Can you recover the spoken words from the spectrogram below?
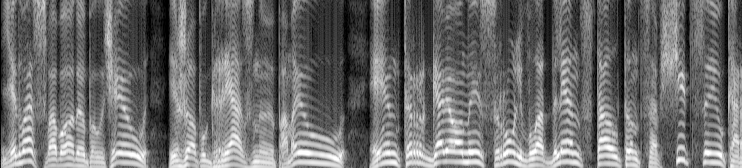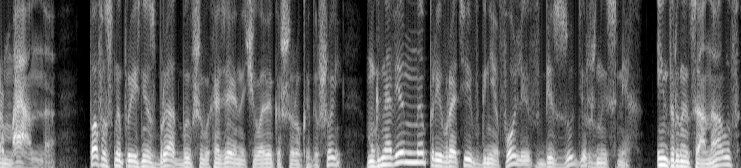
«Едва свободу получил, и жопу грязную помыл, интерговенный с руль Владлен стал танцовщицею Кармен», — пафосно произнес брат бывшего хозяина человека с широкой душой, мгновенно превратив гнев Оли в безудержный смех. Интернационалов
